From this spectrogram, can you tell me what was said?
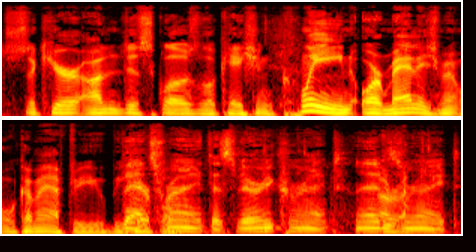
secure, undisclosed location clean, or management will come after you. Be That's careful. right. That's very correct. That is All right. right.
